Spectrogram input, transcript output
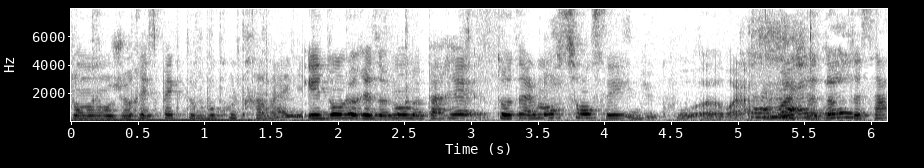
dont je respecte beaucoup le travail et dont le raisonnement me paraît totalement sensé. Du coup, euh, voilà, moi j'adopte ça.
